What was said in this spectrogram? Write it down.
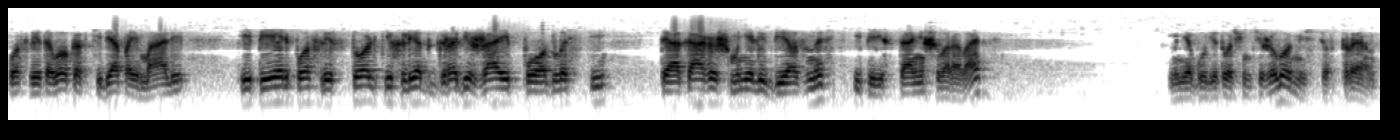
после того, как тебя поймали, теперь, после стольких лет грабежа и подлости, ты окажешь мне любезность и перестанешь воровать? Мне будет очень тяжело, мистер Трент.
